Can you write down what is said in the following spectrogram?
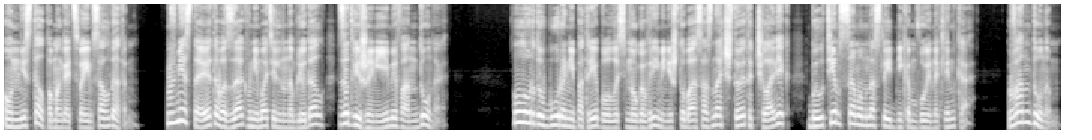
Он не стал помогать своим солдатам. Вместо этого Зак внимательно наблюдал за движениями Ван Дуна. Лорду Бура не потребовалось много времени, чтобы осознать, что этот человек был тем самым наследником воина клинка — Ван Дуном.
